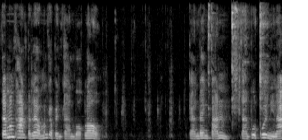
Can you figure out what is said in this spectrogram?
แต่มันผ่านไปแล้วมันก็เป็นการบอกเล่า การแบ่งปัน การพูดคุยนี่ละ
